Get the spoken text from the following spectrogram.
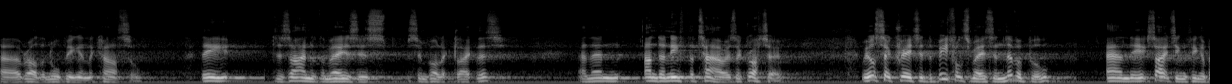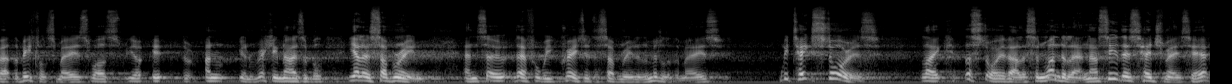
uh, rather than all being in the castle. The design of the maze is symbolic like this, and then underneath the tower is a grotto. We also created the Beatles maze in Liverpool, and the exciting thing about the Beatles maze was you know, un, you know, recognizable yellow submarine. And so, therefore, we created a submarine in the middle of the maze. We take stories like the story of Alice in Wonderland. Now, see this hedge maze here?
